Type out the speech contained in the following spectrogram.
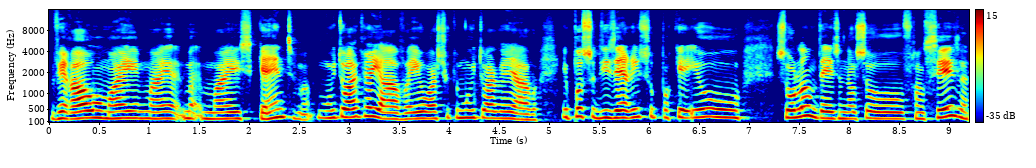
verão mais, mais, mais quente, muito agradável. Eu acho que muito agradável. E posso dizer isso porque eu sou holandesa, não sou francesa,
